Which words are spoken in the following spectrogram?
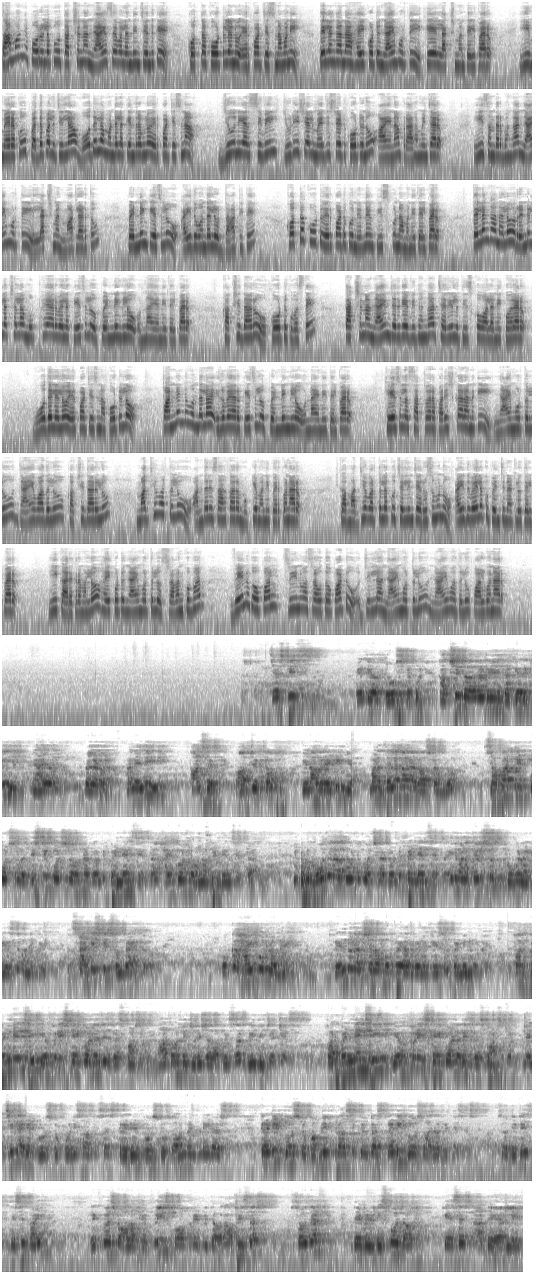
సామాన్య పౌరులకు తక్షణ న్యాయ సేవలు అందించేందుకే కొత్త కోర్టులను ఏర్పాటు చేసినామని తెలంగాణ హైకోర్టు న్యాయమూర్తి కె. లక్ష్మణ్ తెలిపారు. ఈ మేరకు పెద్దపల్లి జిల్లా ఓదెల మండల కేంద్రంలో ఏర్పాటు చేసిన జూనియర్ సివిల్ జ్యుడిషియల్ మేజిస్ట్రేట్ కోర్టును ఆయన ప్రారంభించారు. ఈ సందర్భంగా న్యాయమూర్తి లక్ష్మణ్ మాట్లాడుతూ పెండింగ్ కేసులు ఐదు వందలు దాటితే కొత్త కోర్టు ఏర్పాటుకు నిర్ణయం తీసుకున్నామని తెలిపారు. తెలంగాణలో రెండు లక్షల ముప్పై ఆరు వేల కేసులు పెండింగ్లో ఉన్నాయని తెలిపారు. కక్షిదారు కోర్టుకు వస్తే తక్షణ న్యాయం జరిగే విధంగా చర్యలు తీసుకోవాలని కోరారు. ఓదెలలో ఏర్పాటు చేసిన కోర్టులో పన్నెండు వందల ఇరవై ఆరు కేసులు పెండింగ్లో ఉన్నాయని తెలిపారు. కేసుల సత్వర పరిష్కారానికి న్యాయమూర్తులు న్యాయవాదులు కక్షిదారులు మధ్యవర్తులు అందరి సహకారం ముఖ్యమని పేర్కొన్నారు. ఇక మధ్యవర్తులకు చెల్లించే రుసుమును ఐదు వేలకు పెంచినట్లు తెలిపారు. ఈ కార్యక్రమంలో హైకోర్టు న్యాయమూర్తులు శ్రవణ్ కుమార్ వేణుగోపాల్ శ్రీనివాసరావుతో పాటు జిల్లా న్యాయమూర్తులు న్యాయవాదులు పాల్గొన్నారు. Justice at your doorstep అని కక్షిదారుడి దగ్గరికి న్యాయం వెళ్ళడం అనేది కాన్సెప్ట్ ఆబ్జెక్ట్ ఆఫ్ ఇనాగరేటింగ్ మన తెలంగాణ రాష్ట్రంలో సబార్డినేట్ కోర్ట్స్లో డిస్ట్రిక్ట్ కోర్ట్స్లో ఉన్నటువంటి పెండెన్సీస్ హైకోర్టులో ఉన్న పెండెన్సీస్ ఇప్పుడు ఓదల కోర్టుకు వచ్చినటువంటి పెండెన్సీస్ ఇది మనకు తెలుస్తుంది గూగుల్ అడిగేస్తే మనకి స్టాటిస్టిక్స్ ఉంటాయి అందులో. ఒక్క హైకోర్టులోనే రెండు లక్షల ముప్పై ఆరు వేల కేసులు పెండింగ్ ఉన్నాయి. For pendency every stakeholder is responsible not only judicial officer we the judges for pendency every stakeholder is responsible నేను చిన్న credit goes to police officers credit goes to government leaders credit goes to public prosecutors credit goes to other witnesses so that is this is my request all of you please cooperate with our officers so that they will dispose of cases cases the early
